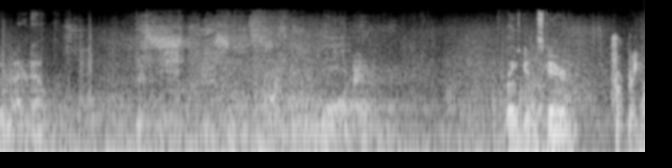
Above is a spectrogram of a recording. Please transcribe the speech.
doesn't matter now. Bro's getting scared. For real.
